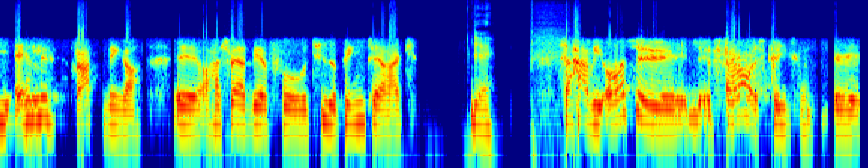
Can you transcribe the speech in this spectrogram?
i alle retninger øh, og har svært ved at få tid og penge til at række. Ja, så har vi også øh, 40-årskrisen. Øh,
